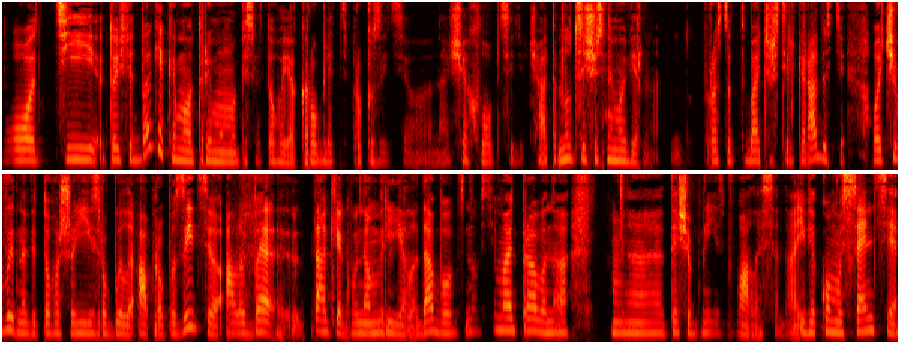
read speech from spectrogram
Бо ті, той фідбек, який ми отримуємо після того, як роблять пропозицію наші хлопці, дівчата, ну це щось неймовірне. Просто ти бачиш стільки радості. Очевидно, від того, що їй зробили А пропозицію, але Б так, як вона мріяла. Да? Бо ну, всі мають право на те, щоб мрії збувалися. Да? І в якомусь сенсі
